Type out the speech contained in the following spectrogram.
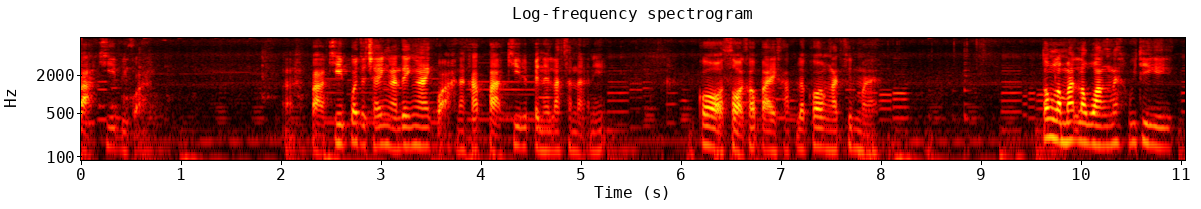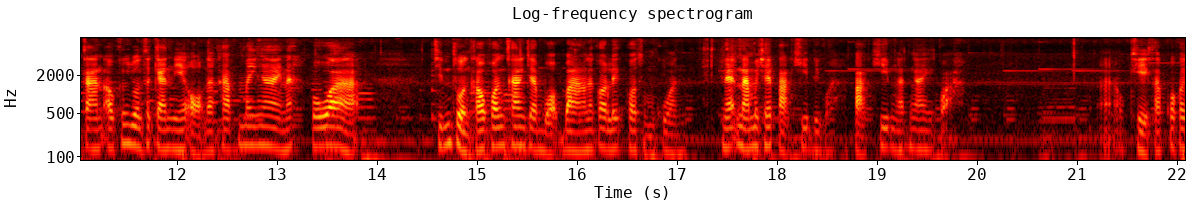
ปากคีบดีกว่า ปากคีบก็จะใช้งานได้ง่ายกว่านะครับ ปากคีบจะเป็นในลักษณะนี้ ก็สอดเข้าไปครับ แล้วก็งัดขึ้นมา ต้องระมัดระวังนะวิธีการเอาเครื่องยนต์สแกนเนียออกนะครับ ไม่ง่ายนะ เพราะว่าชิ้นส่วนเขาค่อนข้างจะบอบบางแล้วก็เล็กพอสมควร แนะนำไม่ใช้ปากคีบดีกว่า ปากคีบงัดง่ายกว่าอ่าโอเคครับก็ค่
